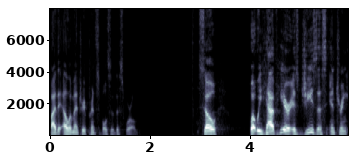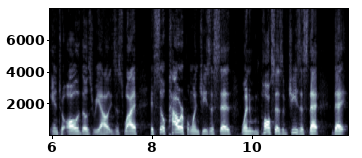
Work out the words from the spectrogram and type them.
by the elementary principles of this world. So, what we have here is Jesus entering into all of those realities. This is why it's so powerful when Jesus says, when Paul says of Jesus that, that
